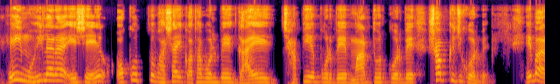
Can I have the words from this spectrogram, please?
এই মহিলারা এসে অকথ্য ভাষায় কথা বলবে, গায়ে ঝাঁপিয়ে পড়বে, মারধর করবে সব কিছু করবে। এবার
